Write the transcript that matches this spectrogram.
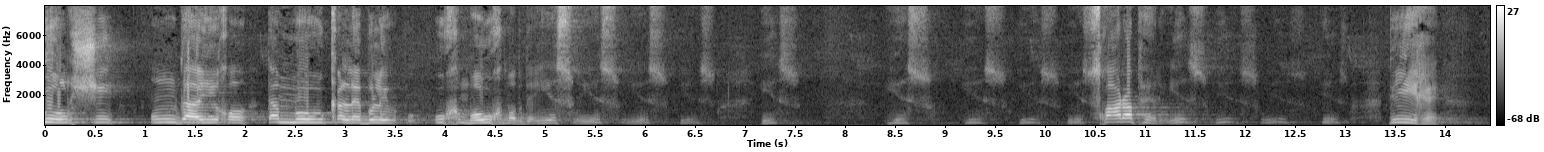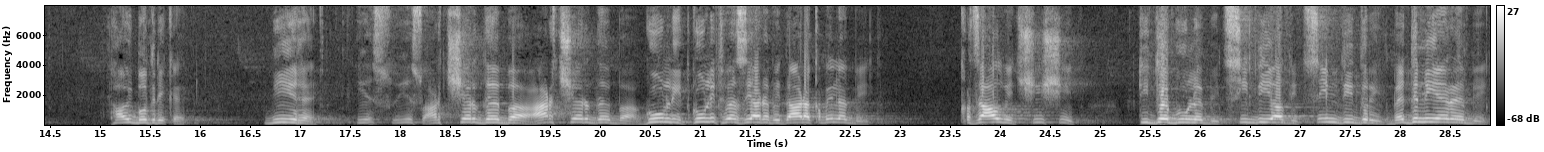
გულში უნდა იყო და მოუკლებლი მოუხმობდე იესო იესო იესო იესო იესო იესო იესო იესო იესო. სხვა რაფერი იესო იესო იესო იესო. მიიღე. თავი ბოდრიკე. მიიღე. იესო იესო. არ ჩერდება არ ჩერდება. გულით გულით ვეზიარებით და არა კბილებით. ყძალვით შიშით დიდებულებით სიბიადით სიმდიდრით ბედნიერებით.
